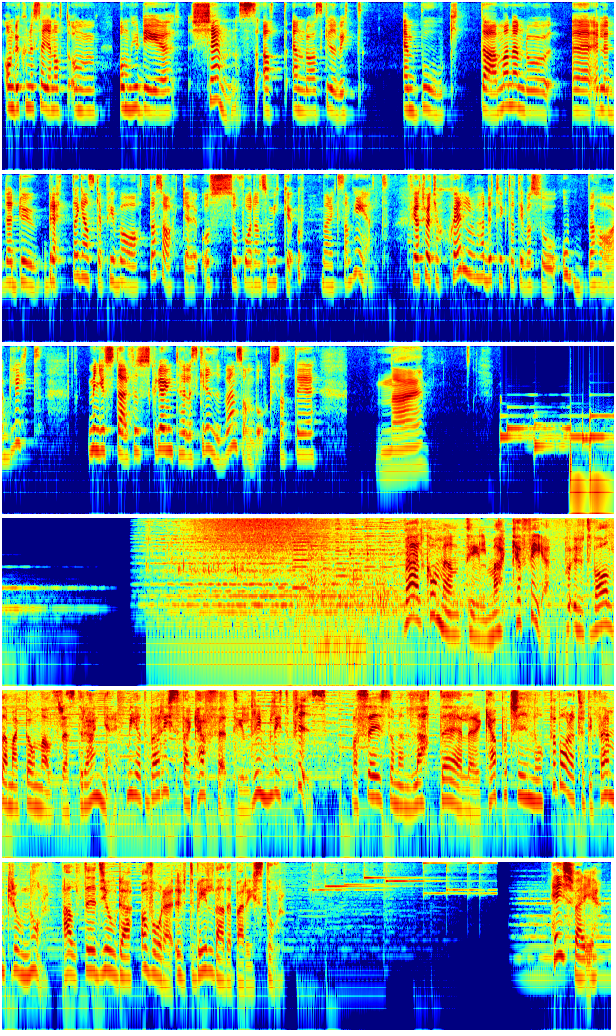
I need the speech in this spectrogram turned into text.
om du kunde säga något om, om hur det känns att ändå ha skrivit en bok där man ändå, eh, eller där du berättar ganska privata saker och så får den så mycket uppmärksamhet. För jag tror att jag själv hade tyckt att det var så obehagligt. Men just därför så skulle jag ju inte heller skriva en sån bok, så att det... Nej. Välkommen till Maccafé på utvalda McDonalds restauranger med Baristakaffe till rimligt pris. Vad sägs om en latte eller cappuccino för bara 35 kronor? Alltid gjorda av våra utbildade baristor. Hej Sverige!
